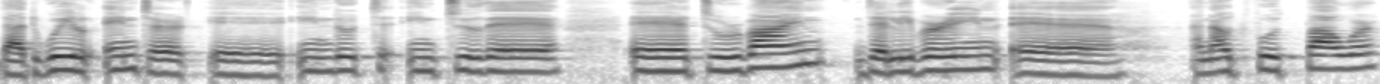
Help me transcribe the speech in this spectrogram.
that will enter uh, into, the uh, turbine, delivering an output power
